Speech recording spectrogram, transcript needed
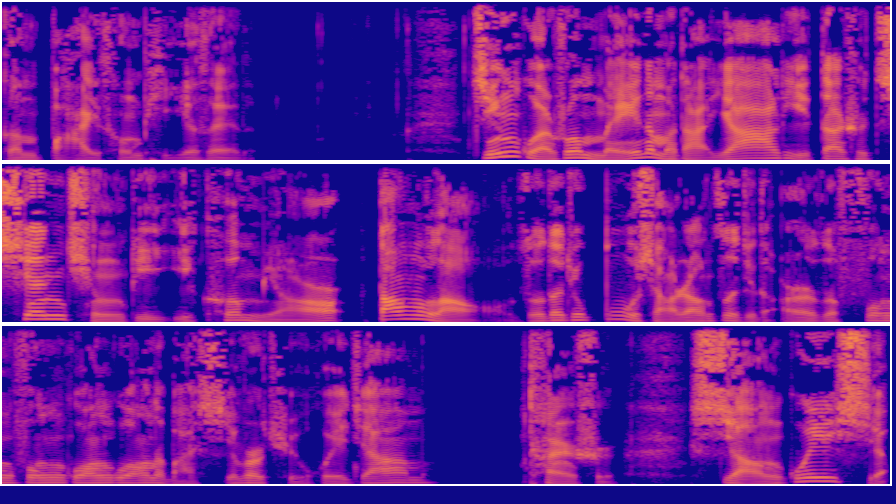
跟扒一层皮似的。尽管说没那么大压力，但是千顷地一棵苗，当老子的就不想让自己的儿子风风光光的把媳妇娶回家吗？但是想归想，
